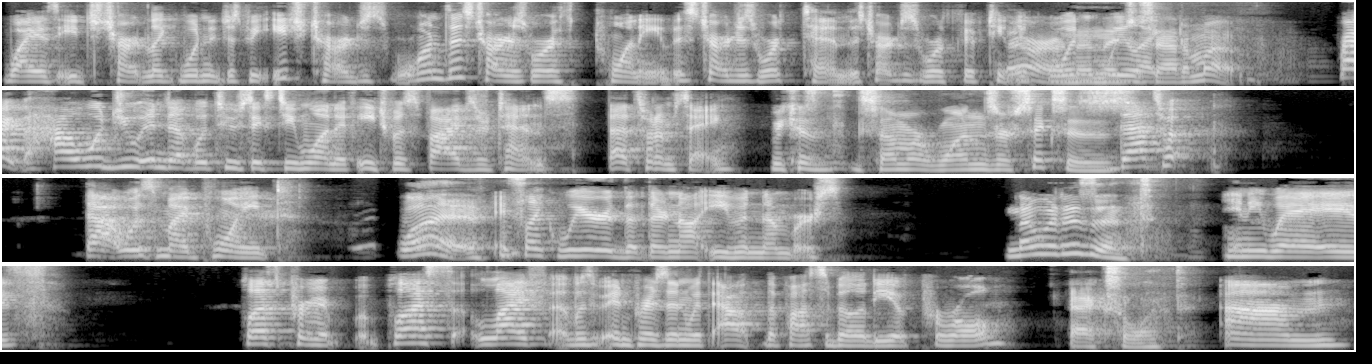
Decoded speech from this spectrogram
why is each charge like? Wouldn't it just be each charge is one? This charge is worth twenty. This charge is worth ten. This charge is worth fifteen. They Like, are, and wouldn't then they we just like add them up right? But how would you end up with two sixty one if each was fives or tens? That's what I'm saying. because some are ones or sixes. That's what. That was my point. what? It's like weird that they're not even numbers. No, it isn't. Anyways, plus pr- plus life in prison without the possibility of parole. Excellent. Um,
